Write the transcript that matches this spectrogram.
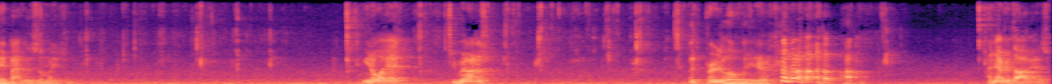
Big Mac is amazing. You know what, guys? To be honest, it's pretty lonely here. Uh, I never thought, guys.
